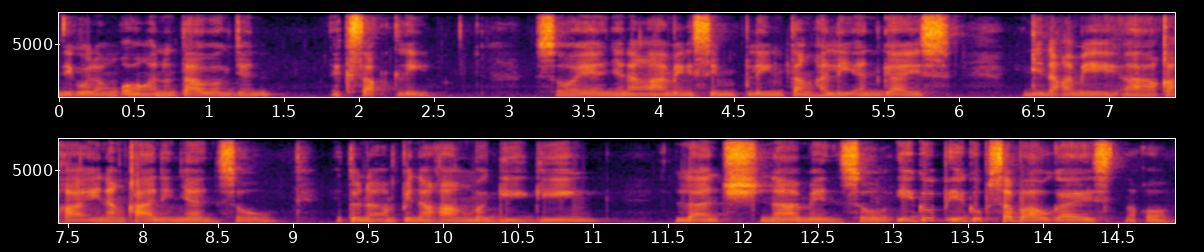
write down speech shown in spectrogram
Hindi ko alam kung anong tawag dyan exactly. So, ayan, yan ang aming simpleng tanghalian, guys. Hindi na kami ah, kakain ng kanin yan. So, ito na ang pinakang magiging lunch namin. So, igup-igup sabaw, guys. Nako.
